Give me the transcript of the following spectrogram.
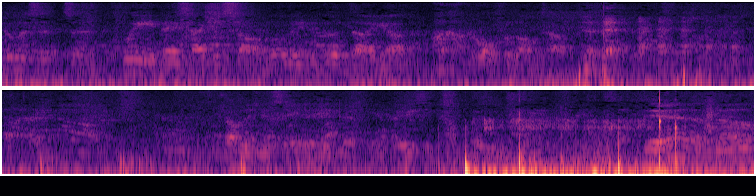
who was at uh, Queen, they sang a song, Only the Good Die Young. I got an awful long time. Trouble is, you see, the, the, the basic move. Yeah, no.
